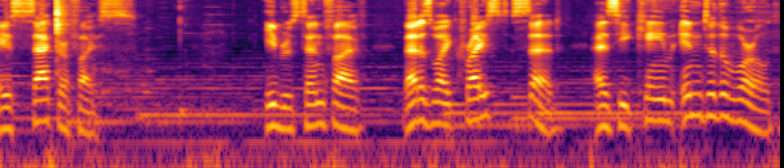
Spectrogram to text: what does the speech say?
a sacrifice. Hebrews 10:5 That is why Christ said as he came into the world,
